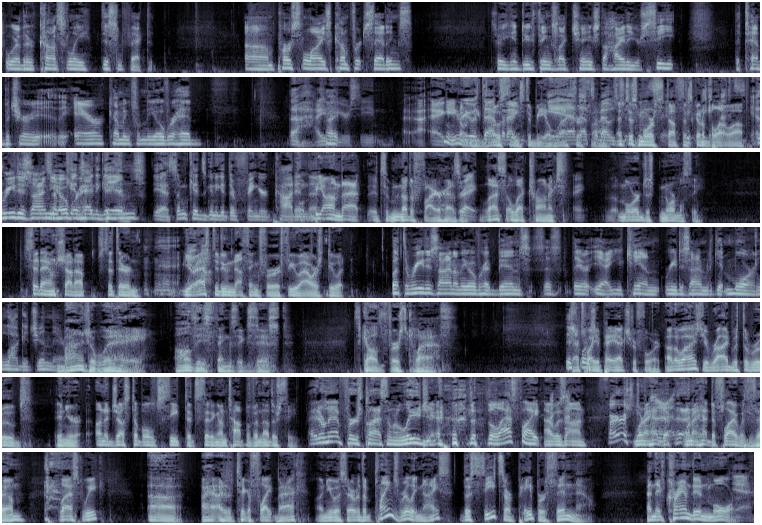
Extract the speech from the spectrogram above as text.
where they're constantly disinfected. Um, personalized comfort settings, so you can do things like change the height of your seat, the temperature, the air coming from the overhead. The height Right. of your seat. I, I agree You don't with need that, those but things I, to be yeah, electrified. That's, what I was That's just just more say. stuff that's gonna blow up. Redesign And the overhead gonna their- bins. yeah, some kid's going to get their finger caught in the. Beyond that, it's another fire hazard. Right. Less electronics, Right. more just normalcy. Sit down, shut up, sit there, and you're asked to do nothing for a few hours. Do it. But the redesign on the overhead bins says there, yeah, you can redesign them to get more luggage in there. By the way, all these things exist. It's called first class. This That's why you pay extra for it. Otherwise, you ride with the rubes in your unadjustable seat that's sitting on top of another seat. I don't have first class on Allegiant. the, the last flight I was on First when I had to when I had to fly with them last week. Uh, I had to take a flight back on U.S. Air. The plane's really nice. The seats are paper thin now, and they've crammed in more. Yeah.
